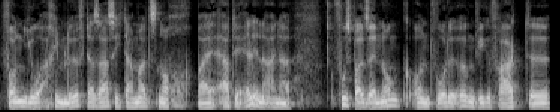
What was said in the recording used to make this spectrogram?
von Joachim Löw, da saß ich damals noch bei RTL in einer Fußballsendung und wurde irgendwie gefragt, äh,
